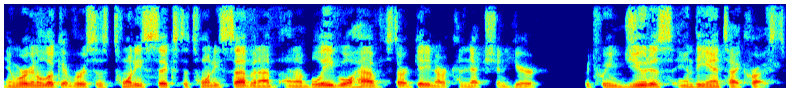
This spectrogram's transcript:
and we're going to look at verses 26 to 27. And I believe we'll have start getting our connection here between Judas and the Antichrist.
